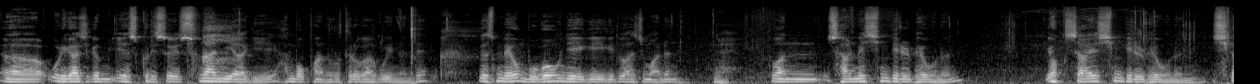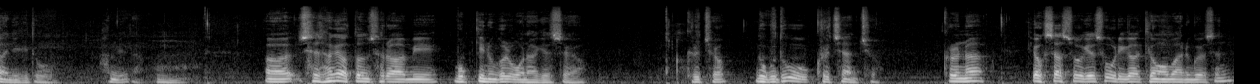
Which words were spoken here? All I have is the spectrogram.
어, 우리가 지금 예수 그리스도의 순환 이야기 한복판으로 들어가고 있는데 이것은 매우 무거운 얘기이기도 하지만은 네. 또한 삶의 신비를 배우는 역사의 신비를 배우는 시간이기도 합니다. 어, 세상에 어떤 사람이 묶이는 걸 원하겠어요. 그렇죠? 누구도 그렇지 않죠. 그러나 역사 속에서 우리가 경험하는 것은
